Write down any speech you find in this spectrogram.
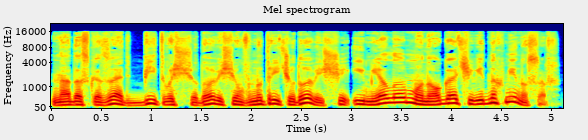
Надо сказать, битва с чудовищем внутри чудовища имела много очевидных минусов.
